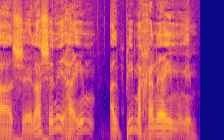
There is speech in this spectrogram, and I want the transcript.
השאלה שלי, האם על פי מחנה האימונים,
